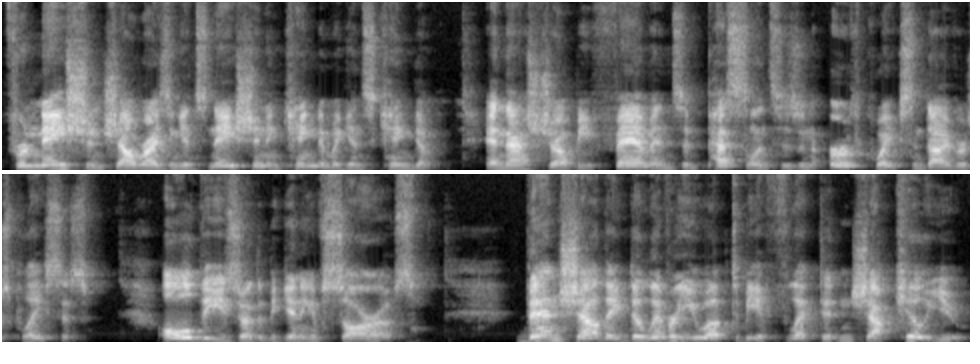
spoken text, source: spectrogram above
For nation shall rise against nation, and kingdom against kingdom, and there shall be famines and pestilences and earthquakes in divers places. All these are the beginning of sorrows. Then shall they deliver you up to be afflicted, and shall kill you,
